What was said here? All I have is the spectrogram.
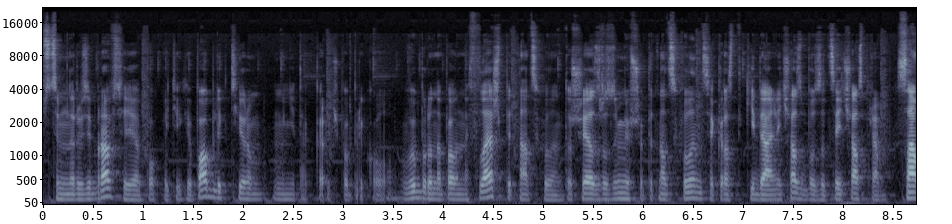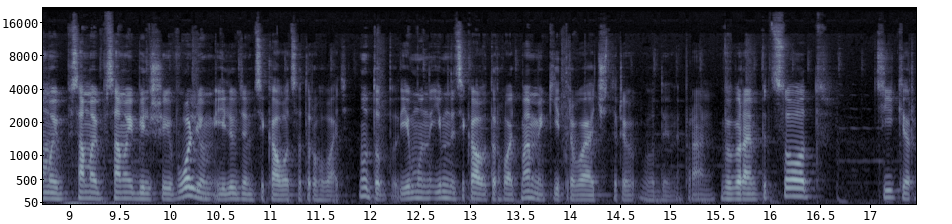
з цим не розібрався, я поки тільки паблік тіром. Мені так, коротше, по приколу. Виберу, напевне, флеш 15 хвилин. Тому що я зрозумів, що 15 хвилин це якраз такий ідеальний час, бо за цей час прям самий, самий, самий більший волюм, і людям цікаво це торгувати. Ну, тобто, йому, їм не цікаво торгувати мем, який триває 4 години, правильно? Вибираємо 500, тікер,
